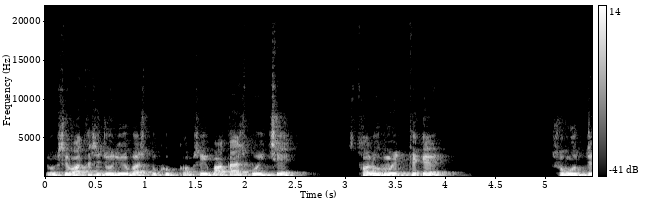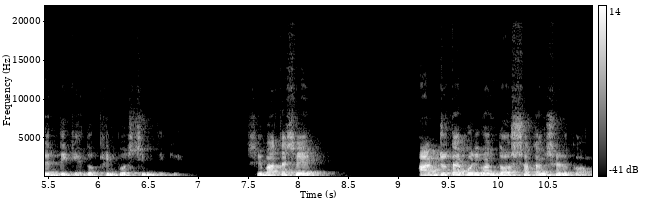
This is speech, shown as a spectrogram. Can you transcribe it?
এবং সেই বাতাসে জলীয় বাষ্প খুব কম, সেই বাতাস বইছে স্থলভূমির থেকে সমুদ্রের দিকে দক্ষিণ পশ্চিম দিকে। সে বাতাসে আর্দ্রতার পরিমাণ দশ শতাংশেরও কম।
